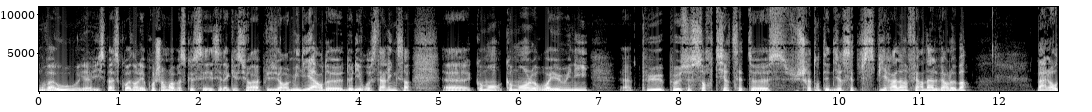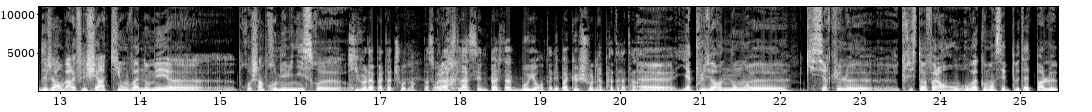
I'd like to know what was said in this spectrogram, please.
On va où? Il se passe quoi dans les prochains mois? Parce que c'est la question à plusieurs milliards de, livres sterling, ça. Euh, comment, comment le Royaume-Uni peut, peut se sortir de cette, je serais tenté de dire, cette spirale infernale vers le bas? Bah alors déjà, on va réfléchir à qui on va nommer euh, prochain Premier ministre. Euh, qui veut la patate chaude hein Parce que là, là c'est une patate bouillante, elle n'est pas que chaude la patate. Hein. Euh, il y a plusieurs noms euh, qui circulent, Christophe. Alors on, va commencer peut-être par le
